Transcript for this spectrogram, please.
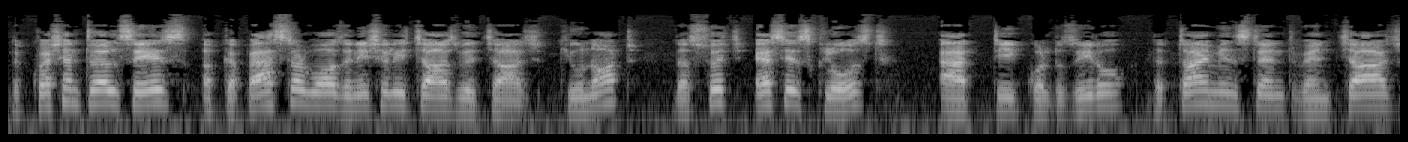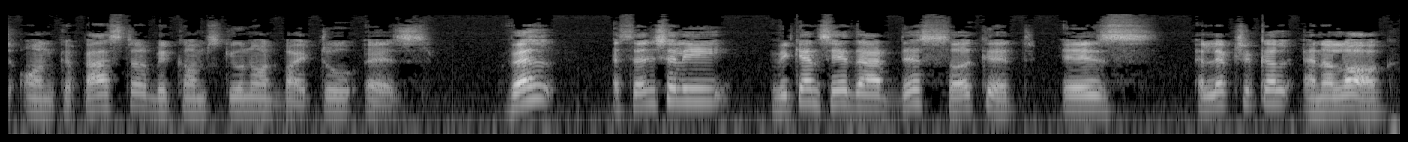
the question 12 says a capacitor was initially charged with charge Q naught. The switch S is closed at t equal to 0. The time instant when charge on capacitor becomes Q naught by 2 is. Well, essentially we can say that this circuit is electrical analog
